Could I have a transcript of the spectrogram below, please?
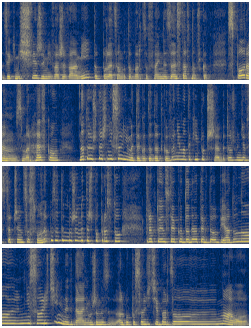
z jakimiś świeżymi warzywami, to polecam, bo to bardzo fajny zestaw, na przykład z porem, z marchewką, no to już też nie solimy tego dodatkowo, nie ma takiej potrzeby, to już będzie wystarczająco słone. Poza tym możemy też po prostu, traktując to jako dodatek do obiadu, no nie solić innych dań. Możemy albo posolić je bardzo y, mało,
